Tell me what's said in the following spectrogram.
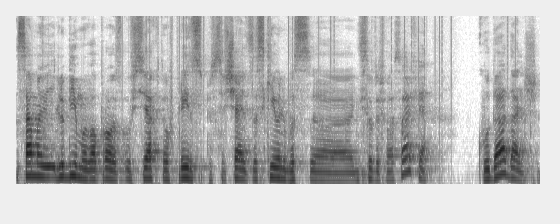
Самый любимый вопрос у всех, кто, в принципе, встречается с кем-либо с э, Института философии. Куда дальше?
